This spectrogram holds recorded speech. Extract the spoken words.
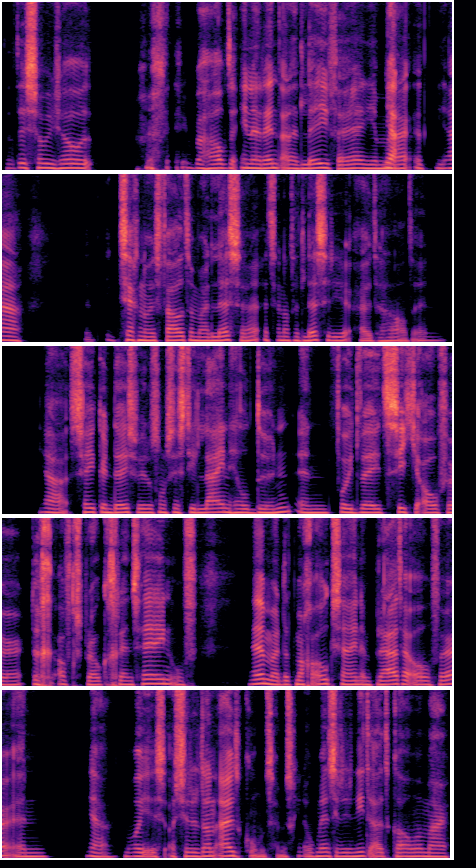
dat is sowieso überhaupt inherent aan het leven. Hè? Je maakt het, ja, het- ik zeg nooit fouten, maar lessen. Het zijn altijd lessen die je eruit haalt. En ja, zeker in deze wereld, soms is die lijn heel dun. En voor je het weet zit je over de afgesproken grens heen. Of, hè, maar dat mag ook zijn en praat daarover. En ja, het mooie is als je er dan uitkomt. Er zijn misschien ook mensen die er niet uitkomen, maar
